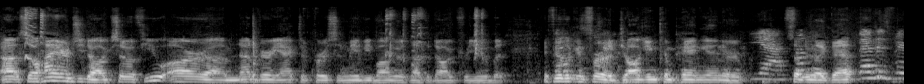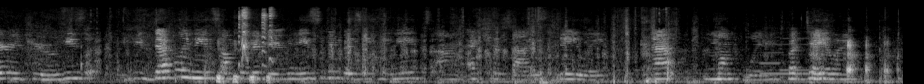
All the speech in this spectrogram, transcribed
Uh, so high energy dog. So if you are um, not a very active person, maybe Bongo's not the dog for you. But if you're That looking for a jogging companion or Yeah, something some- like that, That is very true. He's he definitely needs something to do. He needs to be busy. He needs um, exercise daily, not monthly, but daily.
